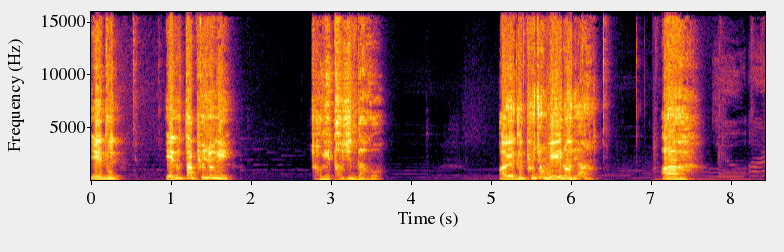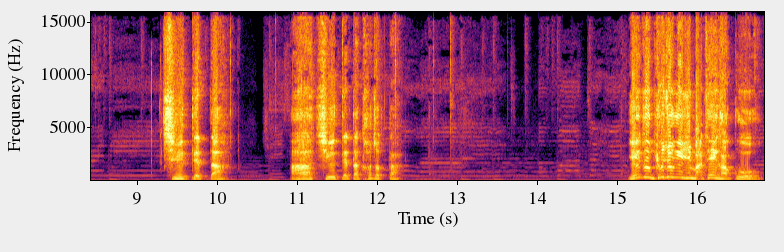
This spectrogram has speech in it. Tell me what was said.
얘도, 얘도 딱 표정이, 저게 터진다고? 아, 얘들 표정 왜 이러냐? 아, 지읒됐다. 아, 지읒됐다, 터졌다. 얘도 표정이 지금 마탱이 같고,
